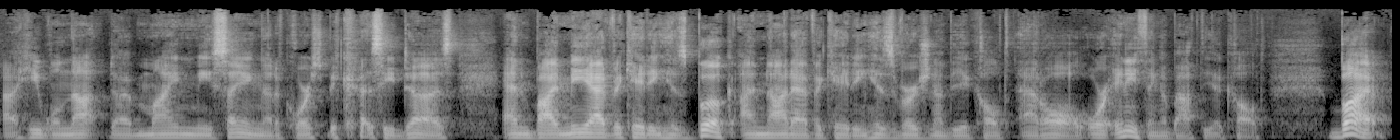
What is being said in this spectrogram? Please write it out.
Uh, he will not uh, mind me saying that, of course, because he does. And by me advocating his book, I'm not advocating his version of the occult at all or anything about the occult. But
